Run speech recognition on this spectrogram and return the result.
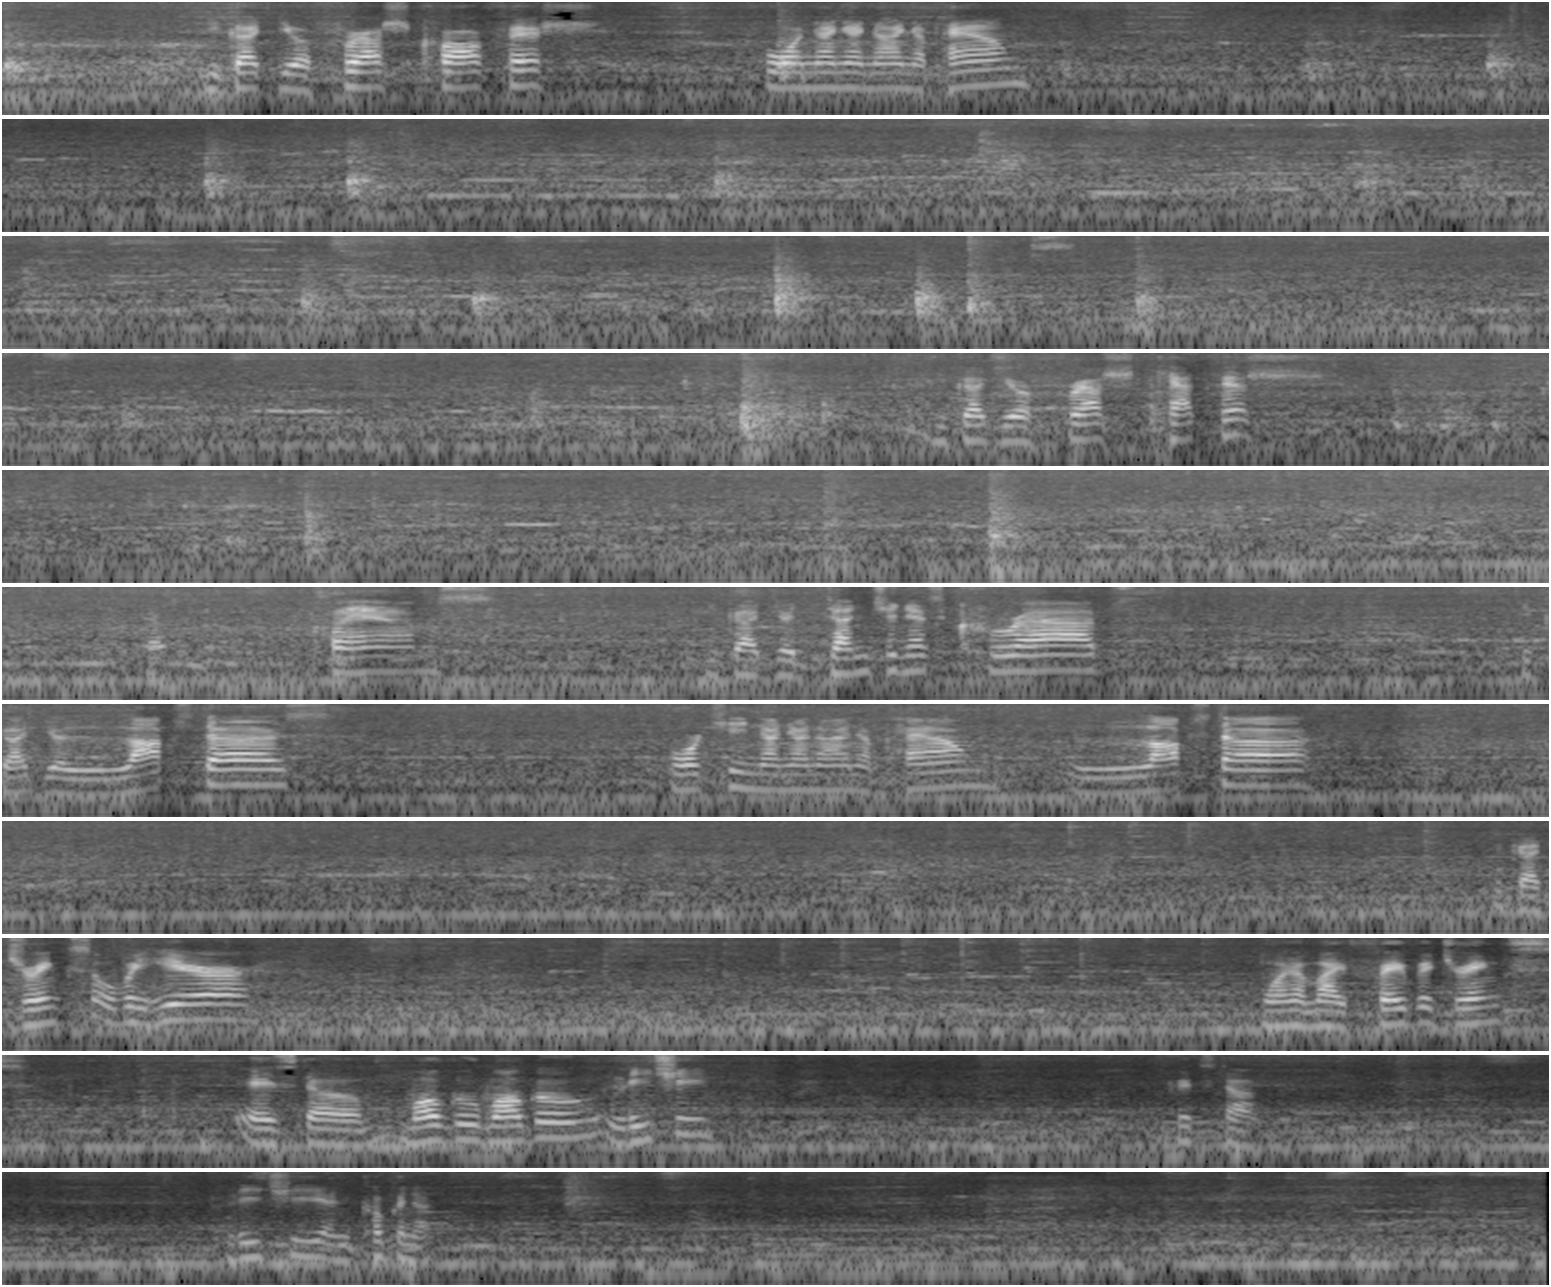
You got your fresh crawfish, $4.99 a pound. You got your fresh catfish. Clams. You got your Dungeness crabs. You got your lobsters. $14.99 a pound. Lobster. We got drinks over here. One of my favorite drinks is the Mogu Mogu Lychee. Good stuff. Lychee and coconut.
